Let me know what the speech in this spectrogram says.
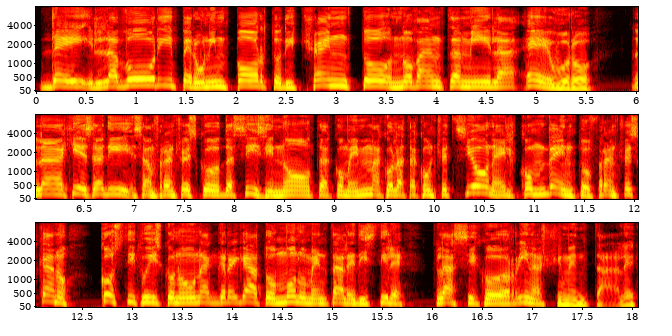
dei lavori per un importo di 190.000 euro. La chiesa di San Francesco d'Assisi, nota come Immacolata Concezione, e il convento francescano costituiscono un aggregato monumentale di stile classico rinascimentale.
